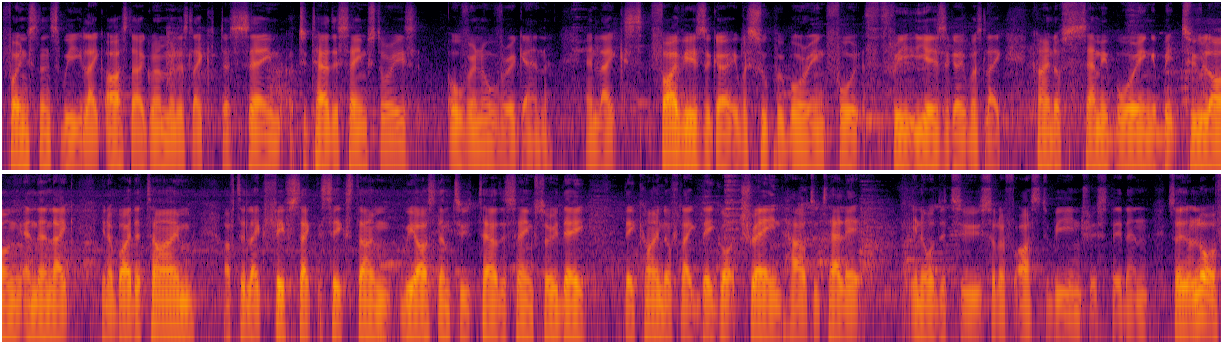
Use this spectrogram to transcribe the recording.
for instance, we like asked our grandmothers like the same to tell the same stories over and over again. And like five years ago, it was super boring. Four, three years ago, it was like kind of semi-boring, a bit too long. And then like you know, by the time after like fifth, sixth time, we asked them to tell the same story. They they kind of like they got trained how to tell it in order to sort of us to be interested. And so a lot of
